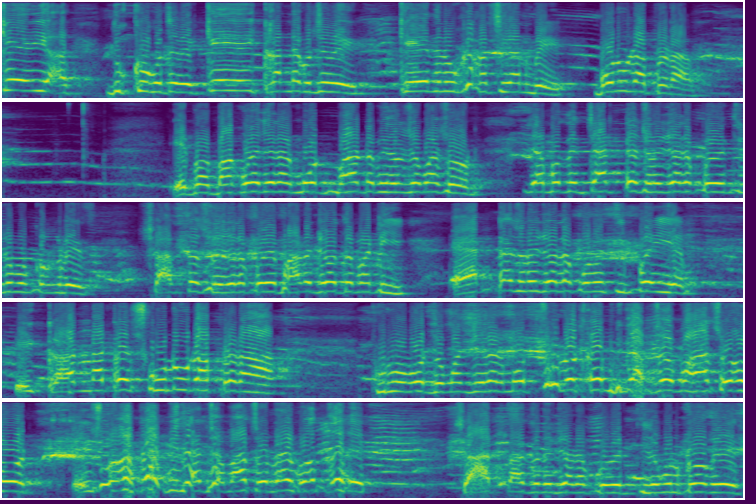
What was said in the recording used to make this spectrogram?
কে এই দুঃখ গোছাবে কে এই কান্না গোছাবে কে এদের হাসি আনবে? বলুন আপনারা। এরপর বাঁকুড়া জেলার মোট বারোটা বিধানসভা আসন, যার মধ্যে চারটা চলে জয়লাভ করে তৃণমূল কংগ্রেস, সাতটা চলে জয়লাভ করে ভারত জনতা পার্টি, একটা চলে জয়লাভ করে সিপিআইএম। এই কান্নাটা শুনুন আপনারা। পূর্ব বর্ধমান জেলার মোট ষোলোটা বিধানসভা আসন, এই ষোলোটা বিধানসভা আসনের মধ্যে সাতটা চলে জয়লাভ করবে তৃণমূল কংগ্রেস,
